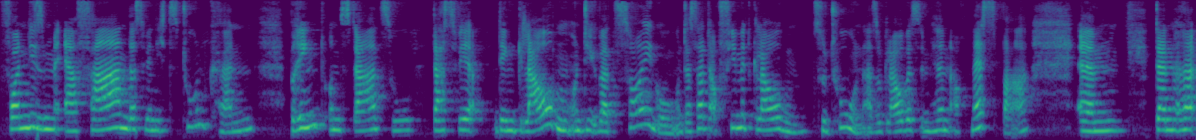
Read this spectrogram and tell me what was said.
von diesem Erfahren, dass wir nichts tun können, bringt uns dazu, dass wir den Glauben und die Überzeugung, und das hat auch viel mit Glauben zu tun, also Glaube ist im Hirn auch messbar, ähm, dann hör,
